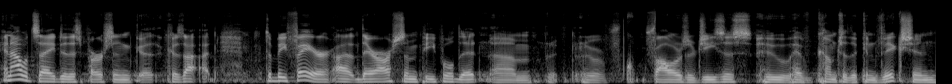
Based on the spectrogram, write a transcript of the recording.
And I would say to this person, because I, to be fair, uh, there are some people that um, who are followers of Jesus who have come to the conviction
